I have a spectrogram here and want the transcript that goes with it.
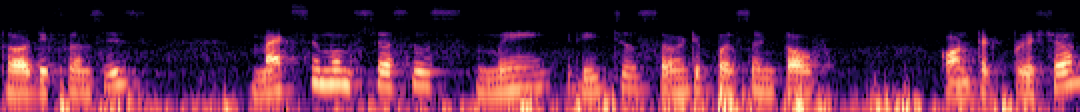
Third difference is maximum stresses may reach 70% of contact pressure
